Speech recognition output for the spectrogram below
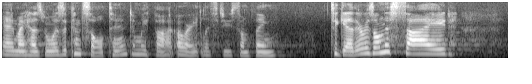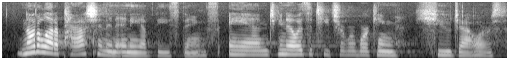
and my husband was a consultant, and we thought, all right, let's do something together. It was on the side not a lot of passion in any of these things. And, you know, as a teacher, we're working huge hours.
